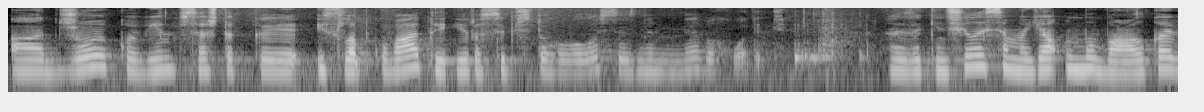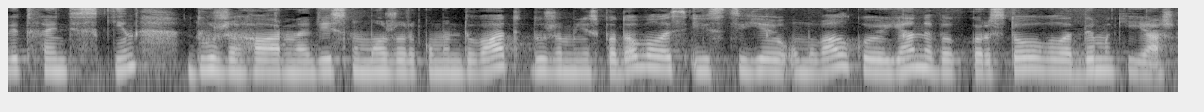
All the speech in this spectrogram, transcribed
А Джойко він все ж таки і слабкуватий, і розсипчатого волосся з ним не виходить. Закінчилася моя умивалка від Fenty Skin. Дуже гарна, дійсно можу рекомендувати. Дуже мені сподобалась. І з цією умивалкою я не використовувала демакіяж,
